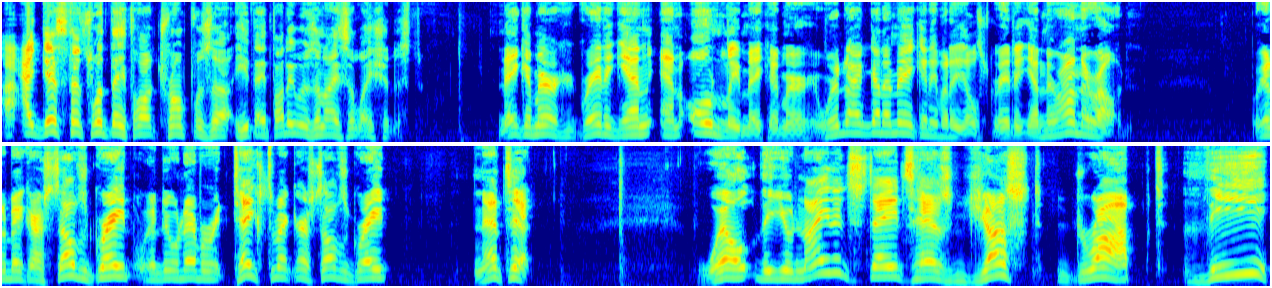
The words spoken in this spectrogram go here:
I guess that's what they thought Trump was. Uh, a, they thought he was an isolationist. Make America great again and only make America. We're not going to make anybody else great again. They're on their own. We're going to make ourselves great. We're going to do whatever it takes to make ourselves great. And that's it. Well, the United States has just dropped the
